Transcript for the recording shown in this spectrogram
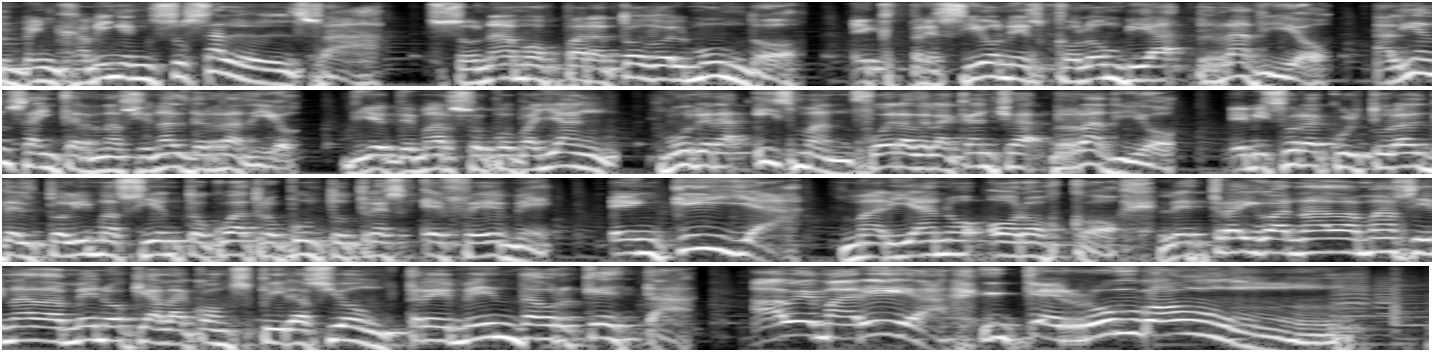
Benjamín en su salsa. Sonamos para todo el mundo. Expresiones Colombia Radio. Alianza Internacional de Radio. 10 de marzo Popayán. Murera Isman fuera de la cancha Radio. Emisora Cultural del Tolima 104.3 FM. En Quilla, Mariano Orozco. Les traigo a nada más y nada menos que a la conspiración. Tremenda orquesta. Ave María, qué rumbón.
